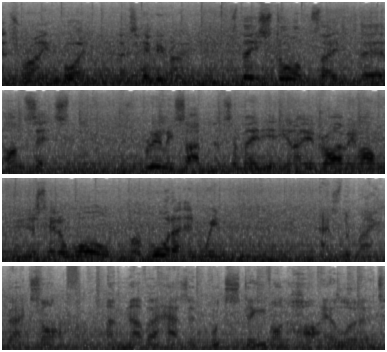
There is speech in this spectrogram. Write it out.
That's rain, boy. That's heavy rain. It's These storms, they, their onset's really sudden. It's immediate. You know, you're driving along, you just hit a wall of water and wind. As the rain backs off, another hazard puts Steve on high alert.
